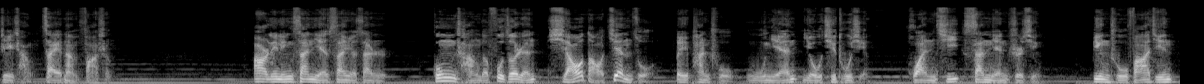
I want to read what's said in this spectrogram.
这场灾难发生。二零零三年三月三日，工厂的负责人小岛健佐被判处五年有期徒刑，缓期三年执行，并处罚金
